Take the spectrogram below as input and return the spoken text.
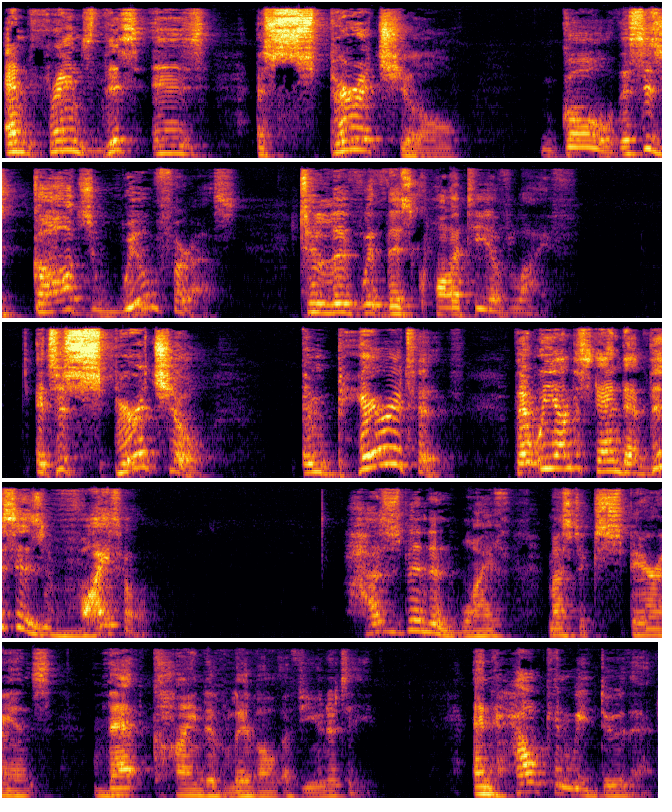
And friends, this is a spiritual goal. This is God's will for us to live with this quality of life. It's a spiritual imperative that we understand that this is vital. Husband and wife must experience that kind of level of unity. And how can we do that?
